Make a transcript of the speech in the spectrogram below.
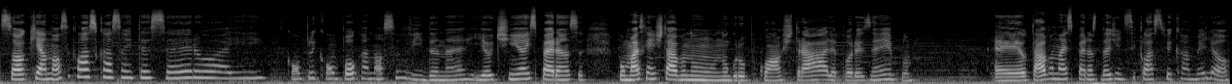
Só que a nossa classificação em terceiro aí complicou um pouco a nossa vida, né? E eu tinha esperança, por mais que a gente estava no, no grupo com a Austrália, por exemplo, é, eu estava na esperança da gente se classificar melhor.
